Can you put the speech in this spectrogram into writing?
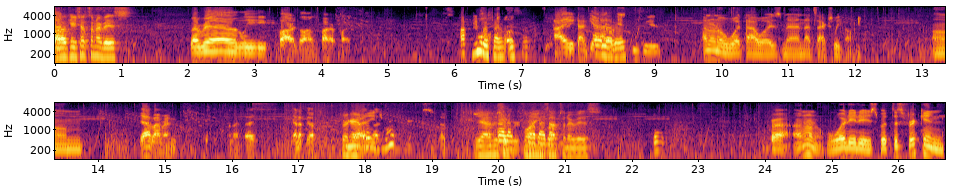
Oh, okay, shots on our base. We're really far going far apart. I'm gonna this one. I That yeah. I I, know. I don't know what that was, man. That's actually dumb. Um. yeah, armor. I'm gonna say. Gonna go. Yeah, Yeah, I- there's Oh, a flying my bad. zaps on our base. Bruh, I don't know what it is, but this freaking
